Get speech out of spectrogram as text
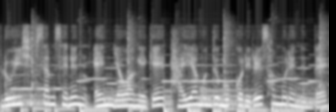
루이 13세는 앤 여왕에게 다이아몬드 목걸이를 선물했는데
